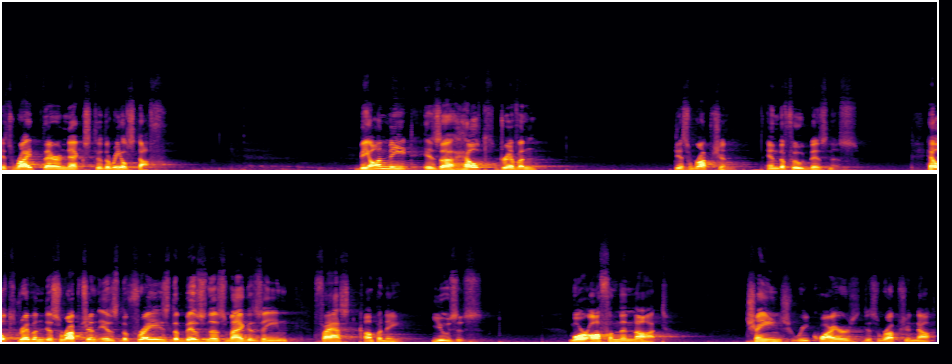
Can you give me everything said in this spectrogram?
It's right there next to the real stuff. Beyond Meat is a health driven disruption in the food business. Health driven disruption is the phrase the business magazine Fast Company uses. More often than not, change requires disruption. Now,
